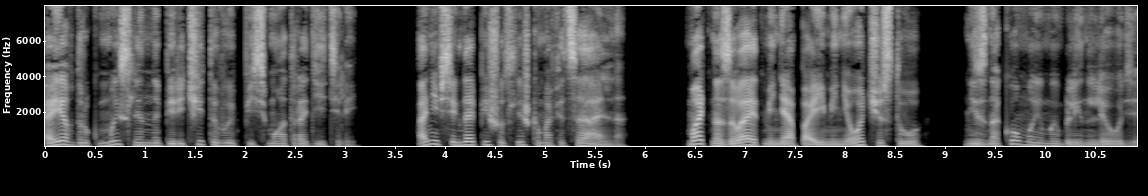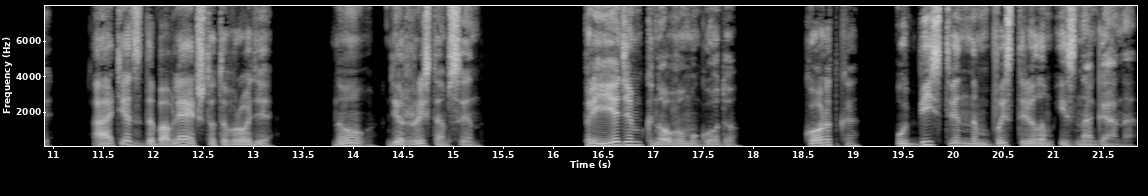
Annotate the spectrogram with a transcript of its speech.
А я вдруг мысленно перечитываю письмо от родителей. Они всегда пишут слишком официально. Мать называет меня по имени-отчеству, незнакомые мы, блин, люди. А отец добавляет что-то вроде «Ну, держись там, сын». Приедем к Новому году. Коротко, убийственным выстрелом из нагана.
